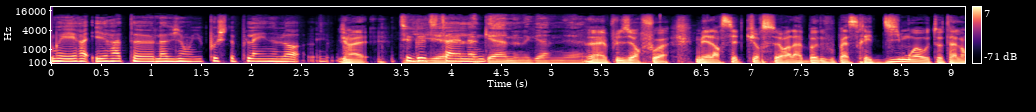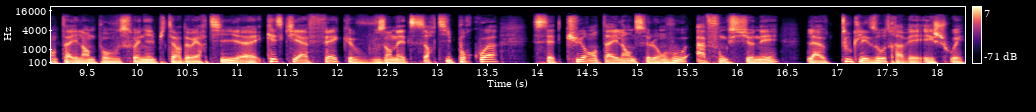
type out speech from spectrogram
Oui, il, ra- il rate euh, l'avion. Il push the plane a lot. Ouais, To go to Yeah, Thailand. again and again. Yeah. ouais, plusieurs fois. Mais alors cette cure sera la bonne. Vous passerez 10 mois au total en Thaïlande pour vous soigner, Peter Doherty. Euh, Qu'est-ce qui a fait que vous vous en êtes sorti? Pourquoi cette cure en Thaïlande, selon vous, a fonctionné là où toutes les autres avaient échoué?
